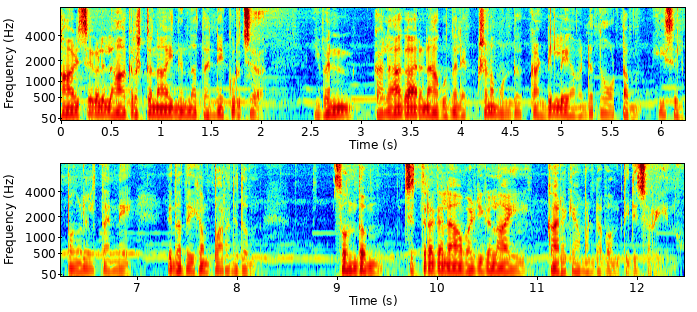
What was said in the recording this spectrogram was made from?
കാഴ്ചകളിൽ ആകൃഷ്ടനായി നിന്ന തന്നെക്കുറിച്ച് ഇവൻ കലാകാരനാകുന്ന ലക്ഷണമുണ്ട് കണ്ടില്ലേ അവന്റെ നോട്ടം ഈ ശില്പങ്ങളിൽ തന്നെ എന്ന് അദ്ദേഹം പറഞ്ഞതും സ്വന്തം ചിത്രകലാ വഴികളായി കരയ്ക്കാമണ്ഡപം തിരിച്ചറിയുന്നു.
